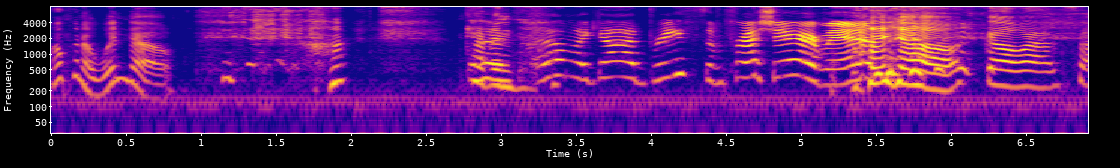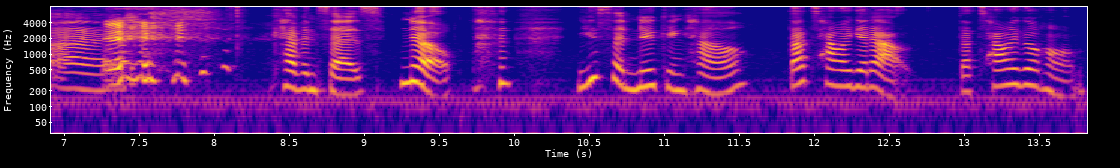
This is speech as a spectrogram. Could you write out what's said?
Open a window. Kevin, oh my god, breathe some fresh air, man. I know, go outside. Kevin says, No. you said nuking hell. That's how I get out. That's how I go home.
